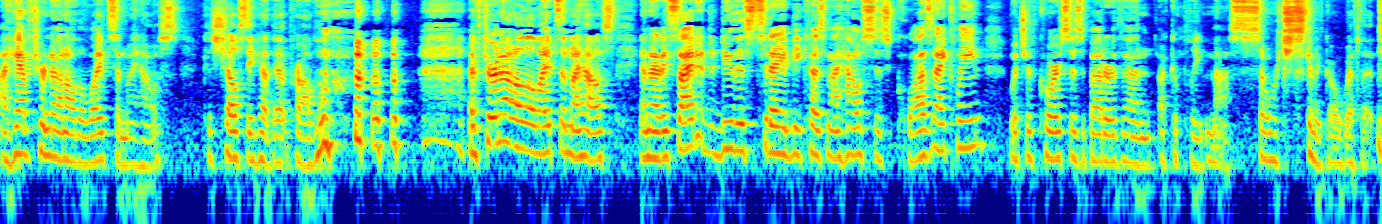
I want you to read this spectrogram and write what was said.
I have turned on all the lights in my house because Chelsea had that problem. I've turned on all the lights in my house, and I decided to do this today because my house is quasi-clean, which of course is better than a complete mess, so we're just going to go with it.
